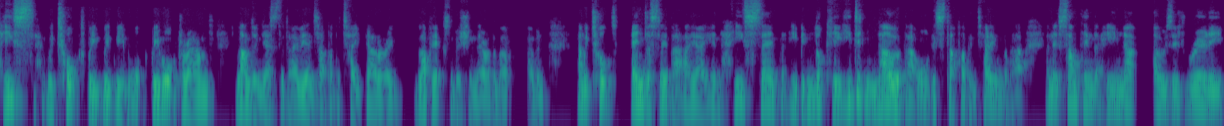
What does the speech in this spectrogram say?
he's we talked we, we we walked we walked around London yesterday. We ended up at the Tate Gallery, lovely exhibition there at the moment. And we talked endlessly about AA, and he said that he'd been looking, he didn't know about all this stuff I've been telling him about. And it's something that he knows is really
